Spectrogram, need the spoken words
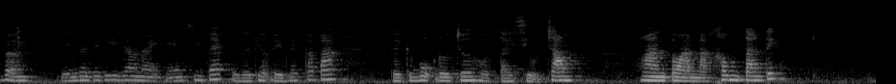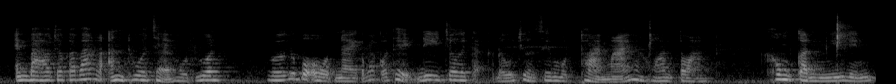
Vâng, đến với cái video này thì em xin phép để giới thiệu đến với các bác về cái bộ đồ chơi hột tài xỉu trong. Hoàn toàn là không tan tích. Em bao cho các bác là ăn thua trẻ hột luôn. Với cái bộ hột này các bác có thể đi chơi tại các đấu trường C1 thoải mái mà hoàn toàn. Không cần nghĩ đến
